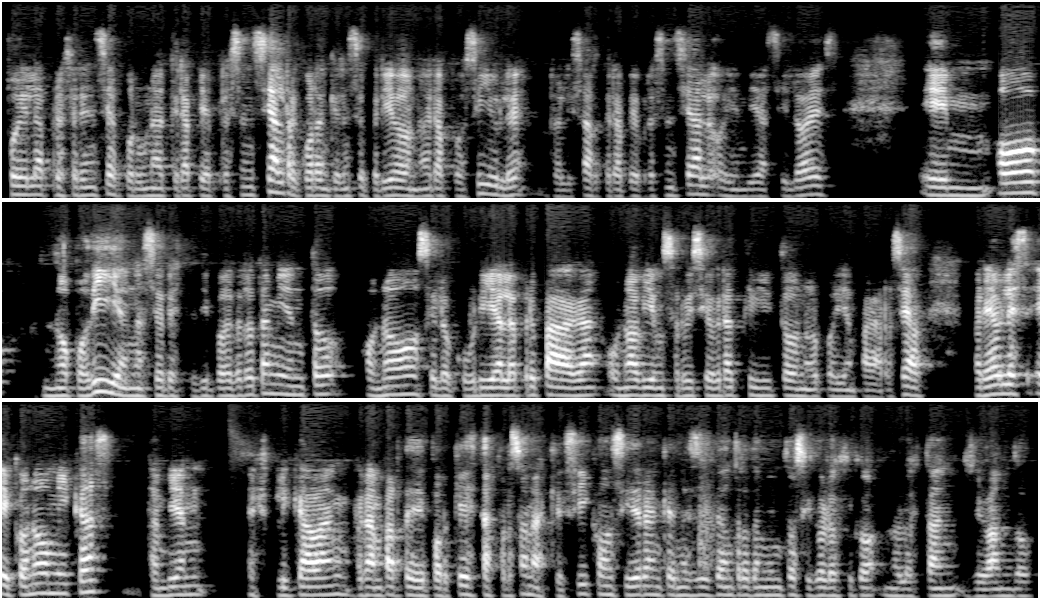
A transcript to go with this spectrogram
fue la preferencia por una terapia presencial. Recuerden que en ese periodo no era posible realizar terapia presencial, hoy en día sí lo es, em, o no podían hacer este tipo de tratamiento, o no se lo cubría la prepaga, o no había un servicio gratuito, o no lo podían pagar. O sea, variables económicas también explicaban gran parte de por qué estas personas que sí consideran que necesitan tratamiento psicológico no lo están llevando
